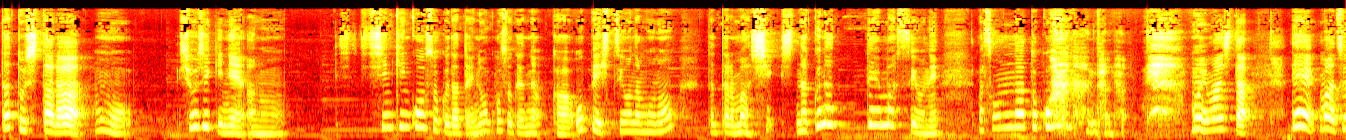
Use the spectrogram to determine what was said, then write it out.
だとしたらもう正直ねあの心筋梗塞だったり脳梗塞なんかオペ必要なものだったらまあしなくなってますよね、まあ、そんなところなんだな。思いました。でまあず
